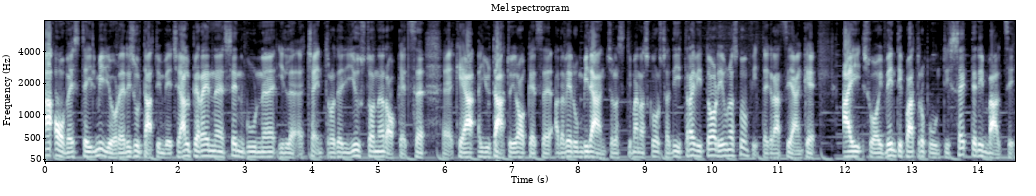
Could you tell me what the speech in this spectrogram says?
A ovest il migliore risultato invece Alperen Sengun, il centro degli Houston Rockets, eh, che ha aiutato i Rockets ad avere un bilancio la settimana scorsa di 3 vittorie e una sconfitta grazie anche ai suoi 24 punti, 7 rimbalzi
